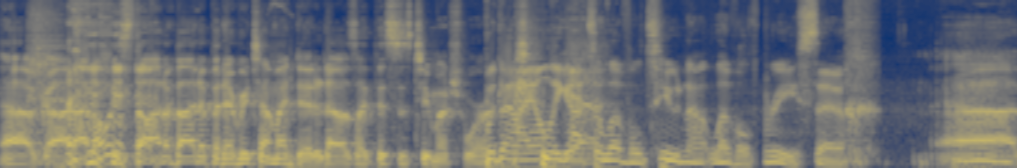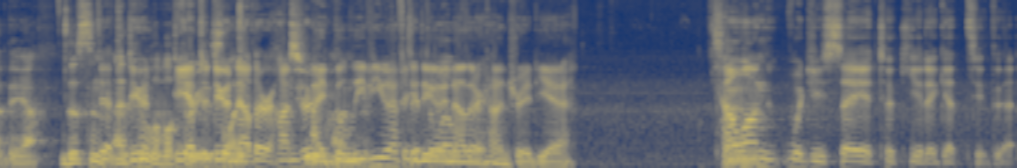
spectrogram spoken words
Oh god, I've always thought about it, but every time I did it, I was like, this is too much work. But then I only got to level two, not level three. So uh, yeah, this Do you have to I do- level do you have to do like another 100? I believe you have To to do another 100. Yeah. How long would you say it took you to get to that?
